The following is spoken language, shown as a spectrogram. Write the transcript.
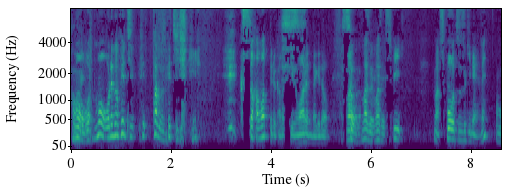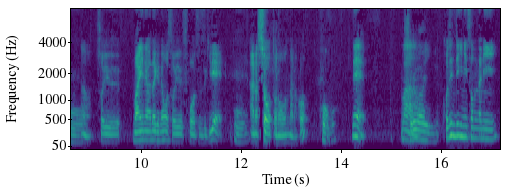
もうもう俺のフェチ多分フェチに クソハマってるからっていうのもあるんだけどままずまずスピ、まあ、スポーツ好きだよね、うん。うん、そういうマイナーだけどもそういうスポーツ好きでうん。あのショートの女の子。ほでうまあそれはいいね。個人的にそんなに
